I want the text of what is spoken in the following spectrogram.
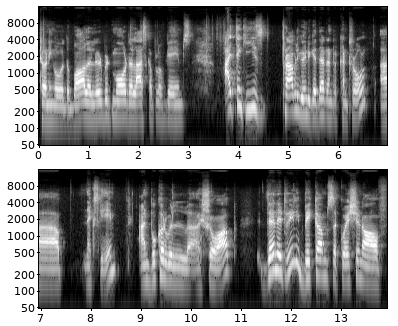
turning over the ball a little bit more the last couple of games. I think he's probably going to get that under control uh, next game and Booker will uh, show up then it really becomes a question of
